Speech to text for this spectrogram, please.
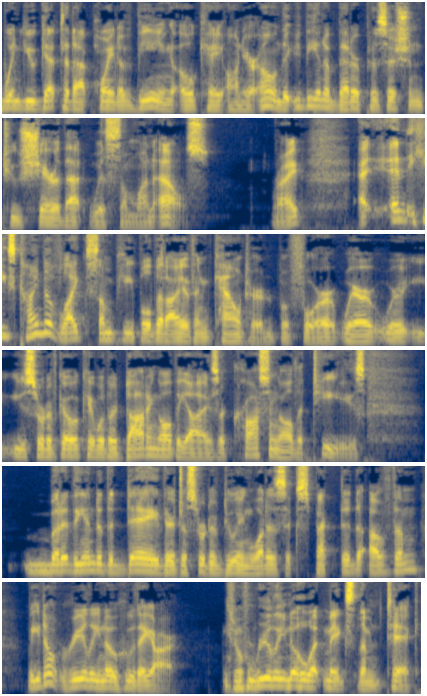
when you get to that point of being okay on your own, that you'd be in a better position to share that with someone else, right? And he's kind of like some people that I have encountered before, where where you sort of go, okay, well, they're dotting all the i's or crossing all the t's, but at the end of the day, they're just sort of doing what is expected of them. But you don't really know who they are. You don't really know what makes them tick.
